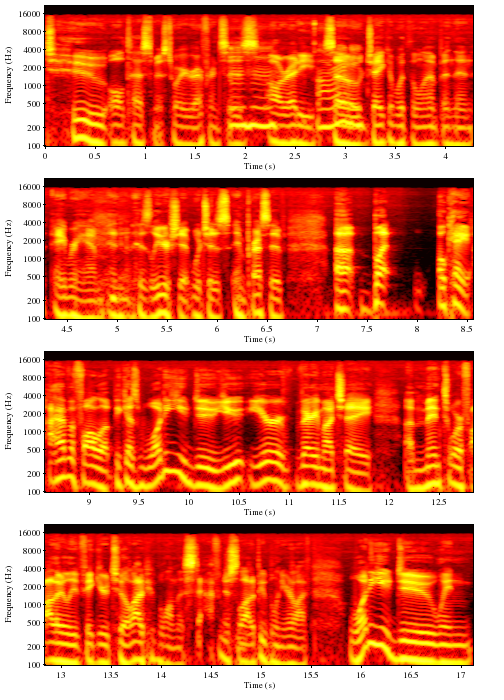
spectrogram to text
two Old Testament story references mm-hmm. already. already. So Jacob with the limp, and then Abraham and yeah. his leadership, which is impressive. Uh, but okay, I have a follow up because what do you do? You you're very much a a mentor, fatherly figure to a lot of people on the staff and just a lot of people in your life. What do you do when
